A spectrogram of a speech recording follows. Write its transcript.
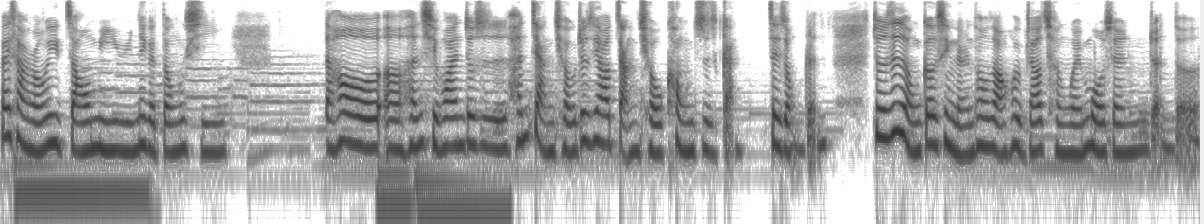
非常容易着迷于那个东西，然后呃，很喜欢，就是很讲求，就是要讲求控制感。这种人，就是这种个性的人，通常会比较成为陌生人的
